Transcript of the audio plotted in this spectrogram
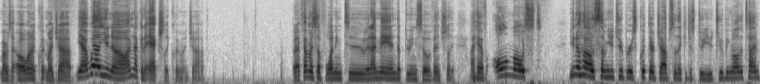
where was I? Oh, I want to quit my job. Yeah, well, you know, I'm not going to actually quit my job. But I found myself wanting to, and I may end up doing so eventually. I have almost... You know how some YouTubers quit their jobs so they could just do YouTubing all the time?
